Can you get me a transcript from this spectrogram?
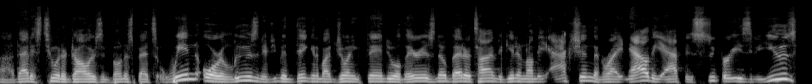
Uh, that is $200 in bonus bets, win or lose. And if you've been thinking about joining FanDuel, there is no better time to get in on the action than right now. The app is super easy to use.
